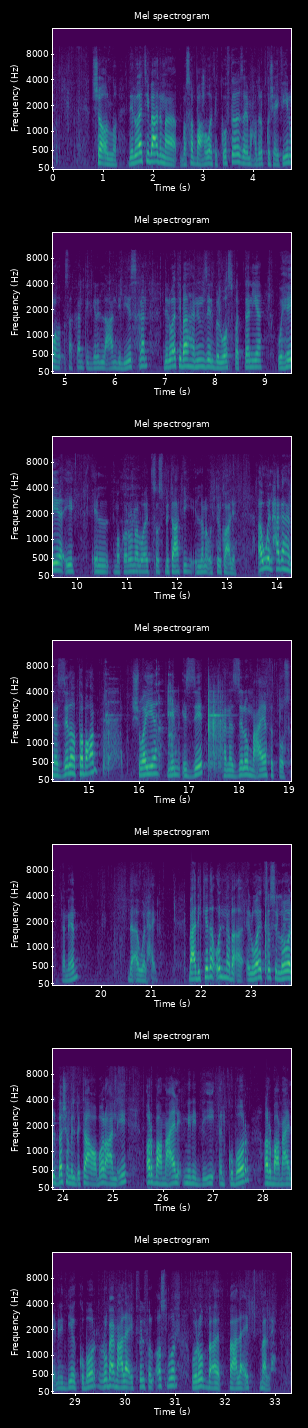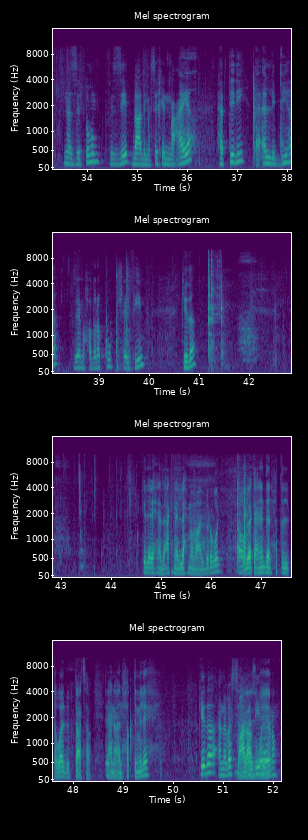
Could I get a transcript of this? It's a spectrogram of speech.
إن شاء الله. دلوقتي بعد ما بصبع اهوت الكفتة زي ما حضراتكم شايفين وسخنت الجريل اللي عندي بيسخن. دلوقتي بقى هننزل بالوصفة الثانية وهي إيه؟ المكرونة ال white sauce بتاعتي اللي أنا قلت لكم عليها. أول حاجة هنزلها طبعا شوية من الزيت هنزلهم معايا في الطاسة تمام؟ ده أول حاجة. بعد كده قلنا بقى الوايت صوص اللي هو البشاميل بتاعه عبارة عن إيه؟ أربع معالق من الدقيق الكبار أربع معالق من الدقيق الكبار ربع معلقة فلفل أسمر وربع معلقة ملح. نزلتهم في الزيت بعد ما سخن معايا هبتدي أقلب بيها زي ما حضراتكم شايفين كده. كده إحنا دعكنا اللحمة مع البرغل آه. دلوقتي هنبدأ نحط التوابل بتاعتها. تمام. يعني هنحط ملح كده أنا بس معلقه صغيره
